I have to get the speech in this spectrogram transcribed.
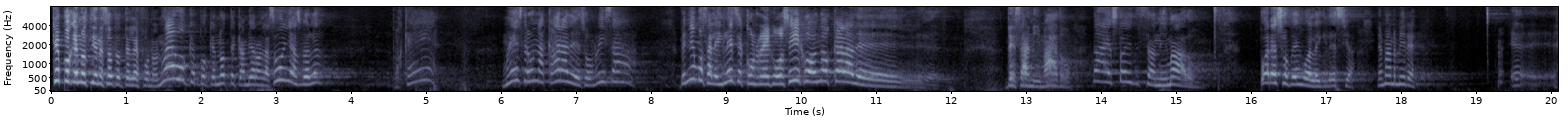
¿Que porque no tienes otro teléfono nuevo? ¿Que porque no te cambiaron las uñas, verdad? ¿Por qué? Muestra una cara de sonrisa. Venimos a la iglesia con regocijo, no cara de desanimado. No, estoy desanimado. Por eso vengo a la iglesia. Hermano, mire, eh,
